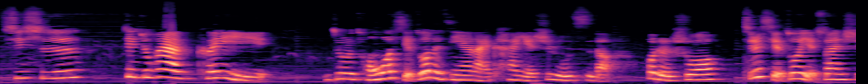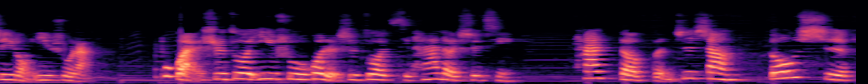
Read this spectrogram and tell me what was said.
其实这句话可以，就是从我写作的经验来看也是如此的，或者说，其实写作也算是一种艺术啦。不管是做艺术，或者是做其他的事情，它的本质上都是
